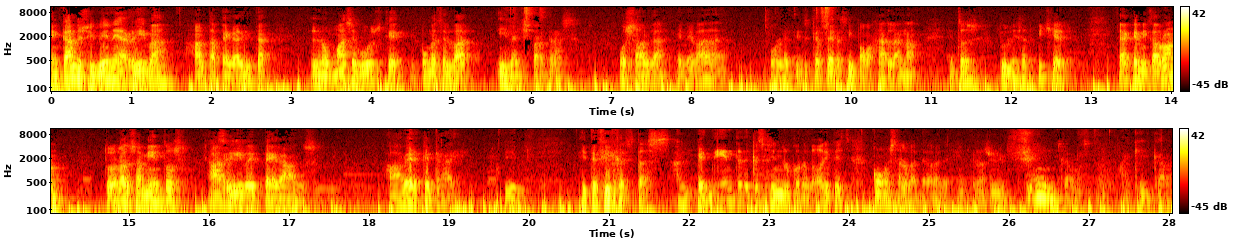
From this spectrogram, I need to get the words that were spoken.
En cambio, si viene arriba, alta pegadita, lo más seguro es que pongas el bat y la eches para atrás o salga elevada o la tienes que hacer así para bajarla, no. Entonces, tú le dices a tu pitcher, o sea que mi cabrón, todos lanzamientos arriba y pegados, a ver qué trae. Y, y te fijas, estás al pendiente de qué está haciendo el corredor y que, cómo está el bateador. No ¡shum! cabrón. Aquí, cabrón.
